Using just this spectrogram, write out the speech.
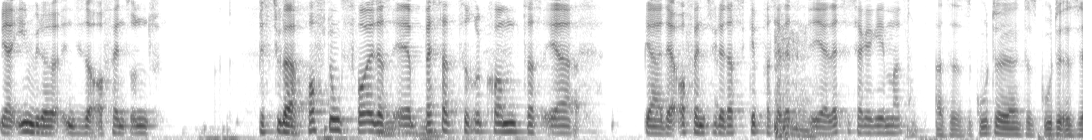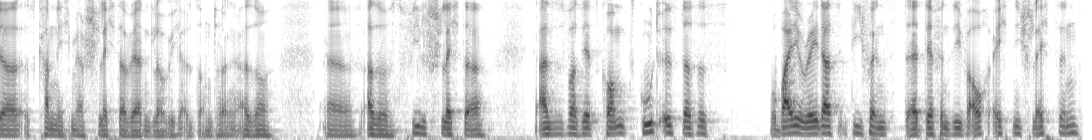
ja ihn wieder in dieser Offense und bist du da hoffnungsvoll, dass er besser zurückkommt, dass er ja, der Offense wieder das gibt, was er, letzt, er letztes Jahr gegeben hat? Also das Gute, das Gute ist ja, es kann nicht mehr schlechter werden, glaube ich, als Sonntag. Also äh, also viel schlechter als es, was jetzt kommt. Gut ist, dass es, wobei die Raiders Defense, äh, defensiv auch echt nicht schlecht sind,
